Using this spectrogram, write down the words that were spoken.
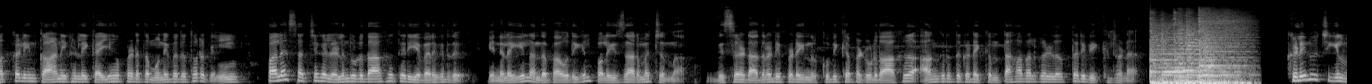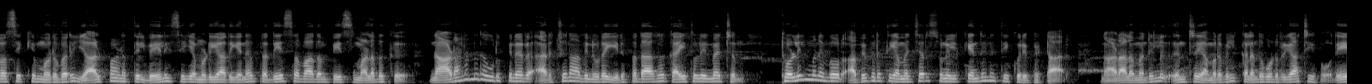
மக்களின் காணிகளை கையகப்படுத்த முனைவது தொடர்பில் பல சர்ச்சைகள் எழுந்துள்ளதாக தெரிய வருகிறது. இந்நிலையில் அந்த பகுதியில் போலீசார் மற்றும் விசேட அதிரடிப்படையினர் குவிக்கப்பட்டுள்ளதாக அங்கிருந்து கிடைக்கும் தகவல்கள் தெரிவிக்கின்றன. கிளிநொச்சியில் வசிக்கும் ஒருவர் யாழ்ப்பாணத்தில் வேலை செய்ய முடியாது என பிரதேசவாதம் பேசும் அளவுக்கு நாடாளுமன்ற உறுப்பினர் அர்ச்சனாவின் உரை இருப்பதாக கைத்தொழில் மற்றும் தொழில் முனைவோர் அபிவிருத்தி அமைச்சர் சுனில் கெந்தனத்தி குறிப்பிட்டார். நாடாளுமன்றில் இன்றைய அமர்வில் கலந்து கொண்டு உரையாற்றிய போதே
